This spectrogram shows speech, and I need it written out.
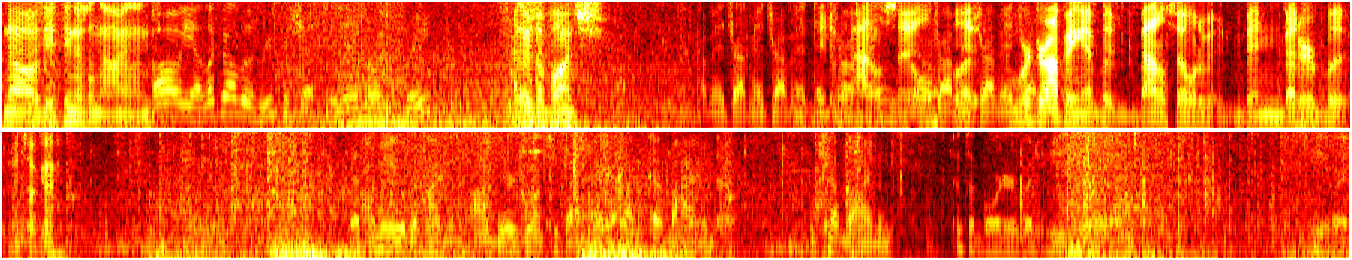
No, the Athena's on the island. Oh yeah, look at all those Reaper chests. Is there more than three? There's a bunch. Grab mid, drop mid, drop mid. Need a battle sail, Drop but mid, drop mid, we're drop dropping it. But battle sail would have been better, but it's okay. That's I'm gonna go behind him. Uh, they're going too fast. I, I'm cutting behind him. no, I'm cutting behind him. that's a border, but he's uh, he like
